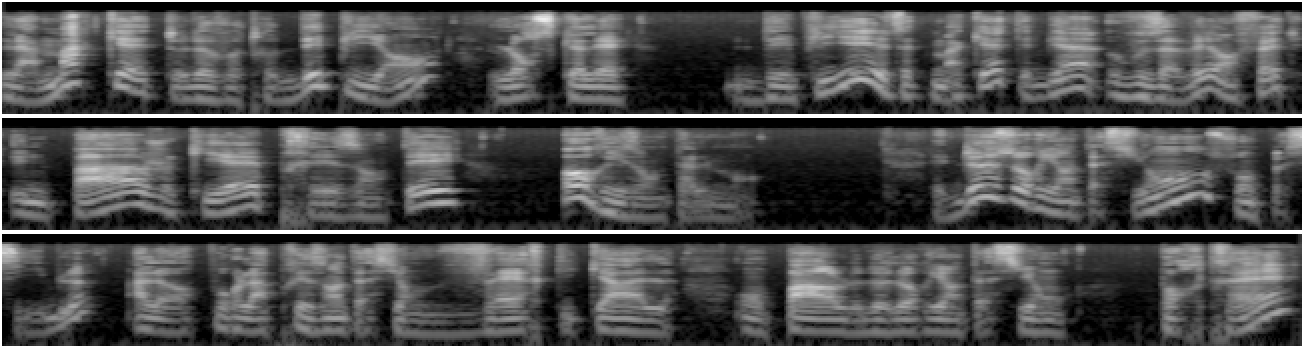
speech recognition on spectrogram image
la maquette de votre dépliant, lorsqu'elle est dépliée, cette maquette, eh bien, vous avez en fait une page qui est présentée horizontalement. Les deux orientations sont possibles. Alors, pour la présentation verticale, on parle de l'orientation portrait.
